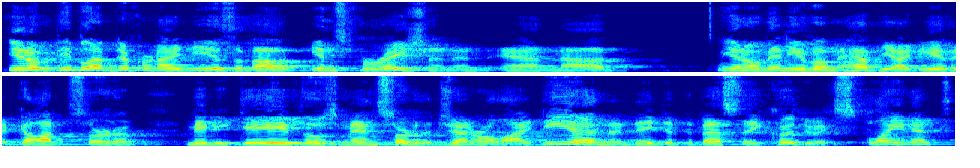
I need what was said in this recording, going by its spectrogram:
You know, people have different ideas about inspiration and, and, uh, you know, many of them have the idea that God sort of maybe gave those men sort of the general idea and then they did the best they could to explain it.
